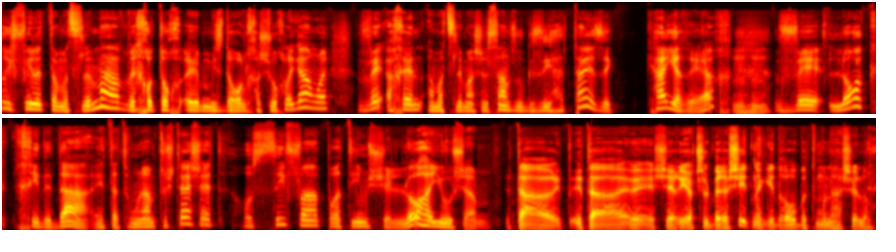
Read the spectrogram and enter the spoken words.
הוא הפעיל את המצלמה בתוך אה, מסדרון חשוך לגמרי, ואכן המצלמה של סמסונג זיהתה את זה כירח, מהמם. ולא רק חידדה את התמונה המטושטשת, הוסיפה פרטים שלא היו שם. את ה- את השאריות של בראשית נגיד ראו בתמונה שלו.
